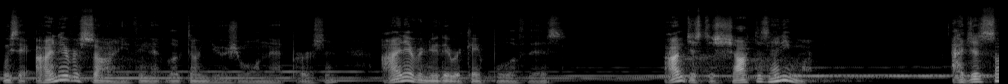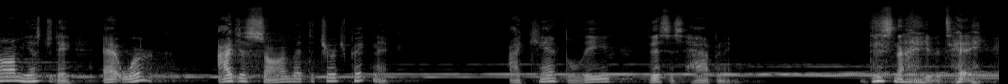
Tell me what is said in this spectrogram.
We say, I never saw anything that looked unusual in that person. I never knew they were capable of this. I'm just as shocked as anyone. I just saw him yesterday at work. I just saw him at the church picnic. I can't believe this is happening. This naivete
